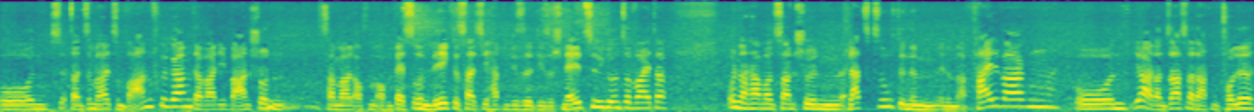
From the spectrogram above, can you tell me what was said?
Und dann sind wir halt zum Bahnhof gegangen. Da war die Bahn schon sagen wir mal, auf einem, auf einem besseren Weg. Das heißt, sie hatten diese, diese Schnellzüge und so weiter. Und dann haben wir uns dann einen schönen Platz gesucht in einem, in einem Abteilwagen. Und ja, dann saßen wir da, hatten tolle,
